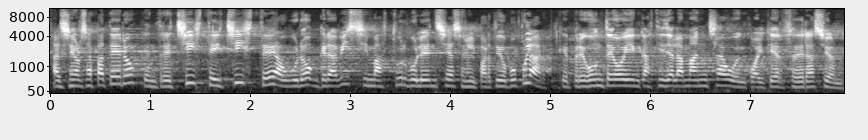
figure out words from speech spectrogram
Al señor Zapatero, que entre chiste y chiste auguró gravísimas turbulencias en el Partido Popular, que pregunte hoy en Castilla-La Mancha o en cualquier federación.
